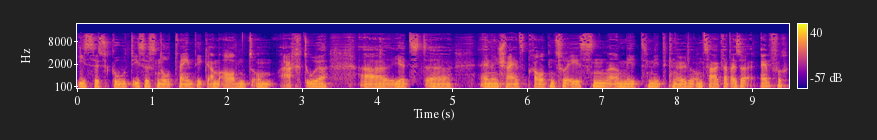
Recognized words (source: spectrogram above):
ist es gut, ist es notwendig, am Abend um 8 Uhr äh, jetzt äh, einen Schweinsbraten zu essen äh, mit, mit Knödel und Sauerkraut. Also einfach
